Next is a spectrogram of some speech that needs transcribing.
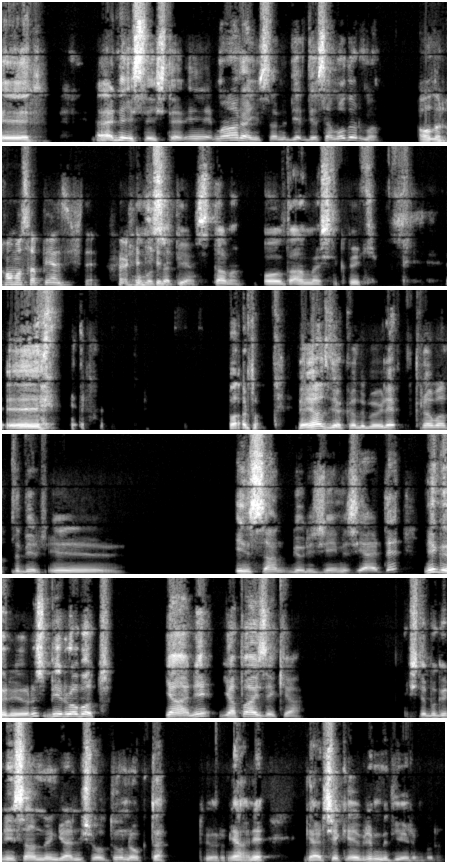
E, her neyse işte e, mağara insanı de- desem olur mu? Olur. Homo sapiens işte. Öyle Homo diyelim. sapiens. Tamam. Oldu anlaştık peki. E, pardon. Beyaz yakalı böyle kravatlı bir e, insan göreceğimiz yerde ne görüyoruz? Bir robot. Yani yapay zeka. İşte bugün insanlığın gelmiş olduğu nokta diyorum. Yani gerçek evrim mi diyelim bunu?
